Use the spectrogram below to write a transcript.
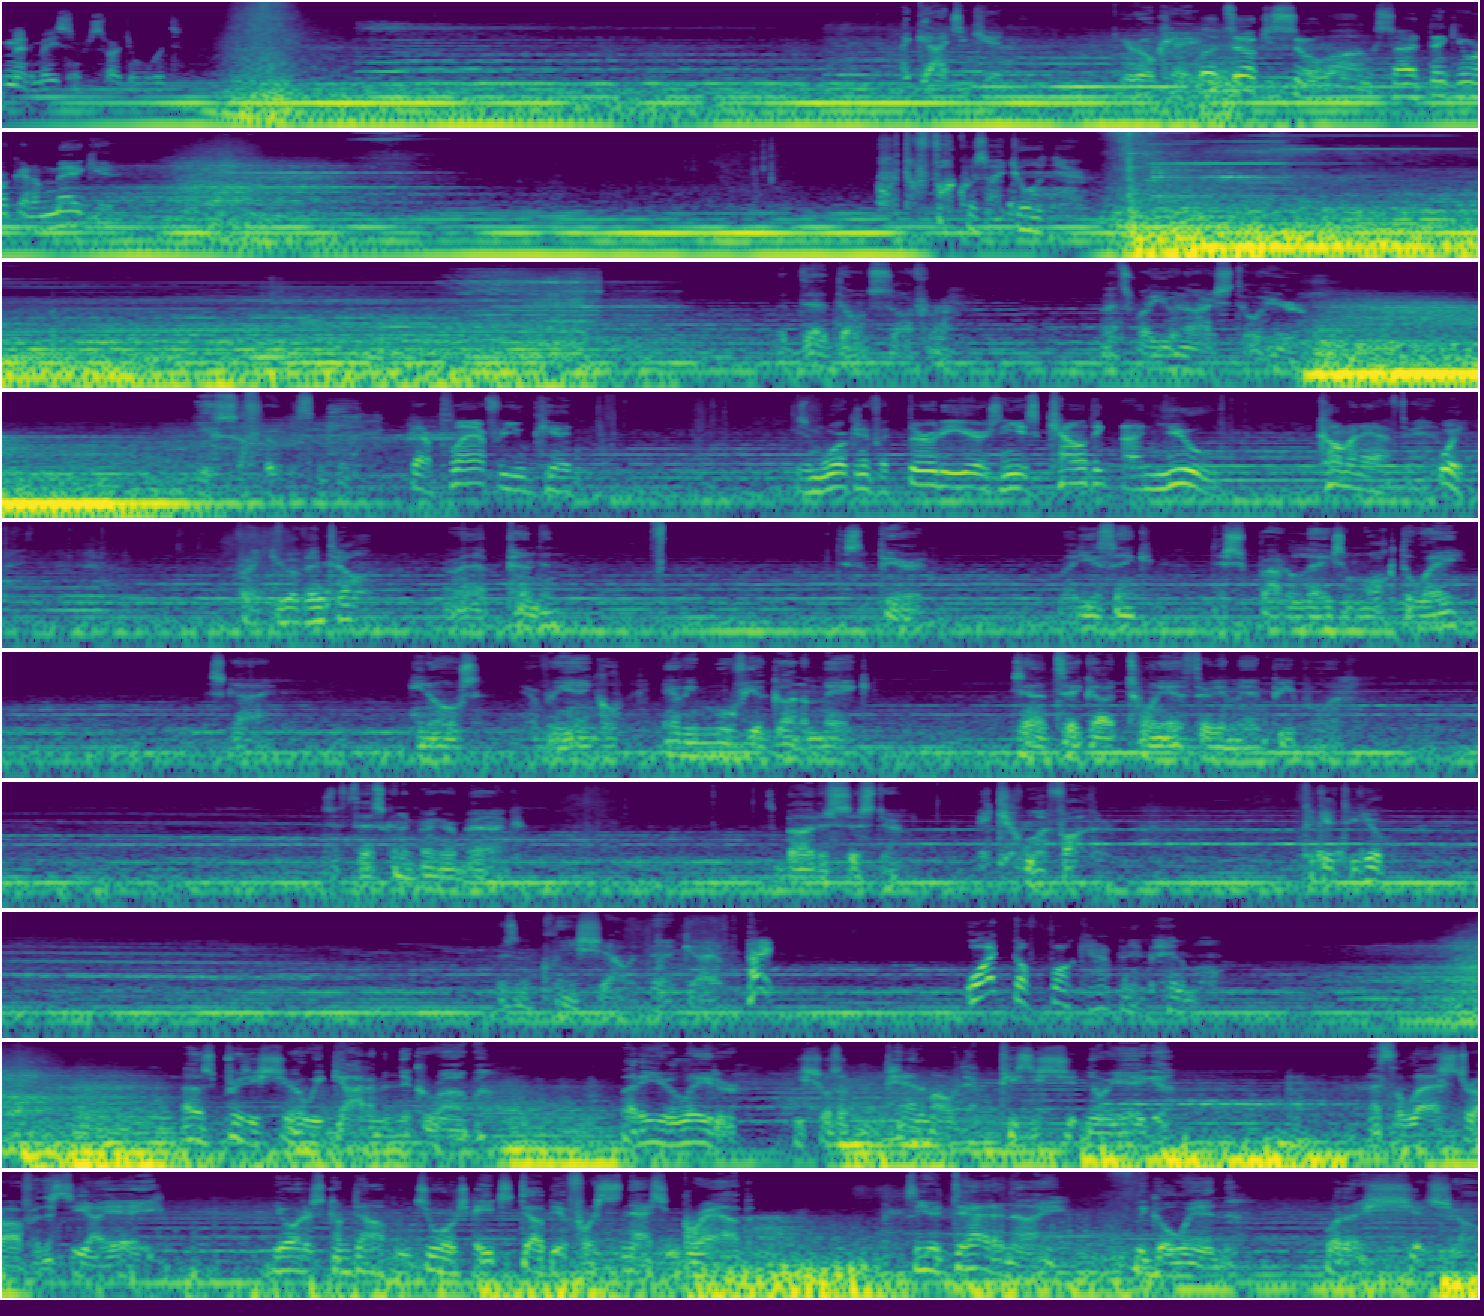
Commander Mason for Sergeant Woods. I got you, kid. You're okay. Well, it took you so long? Started thinking you weren't gonna make it. What the fuck was I doing there? The dead don't suffer. That's why you and I are still here. Suffer with me. Got a plan for you, kid. He's been working it for 30 years, and he is counting on you coming after him. Wait. Frank, you have intel? Remember that pendant? Disappeared. But you think they sprouted legs and walked away? This guy, he knows every angle, every move you're gonna make. He's gonna take out 20 or 30 man people. As if that's gonna bring her back. It's about his sister. He killed my father. To get to you. Isn't a clean shot with that guy. Hey! What the fuck happened in Panama? I was pretty sure we got him in Nicaragua. About a year later, he shows up in Panama with that piece of shit Noriega. That's the last straw for the CIA. The orders come down from George H.W. for a snatch and grab. So your dad and I, we go in. What a shit show.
